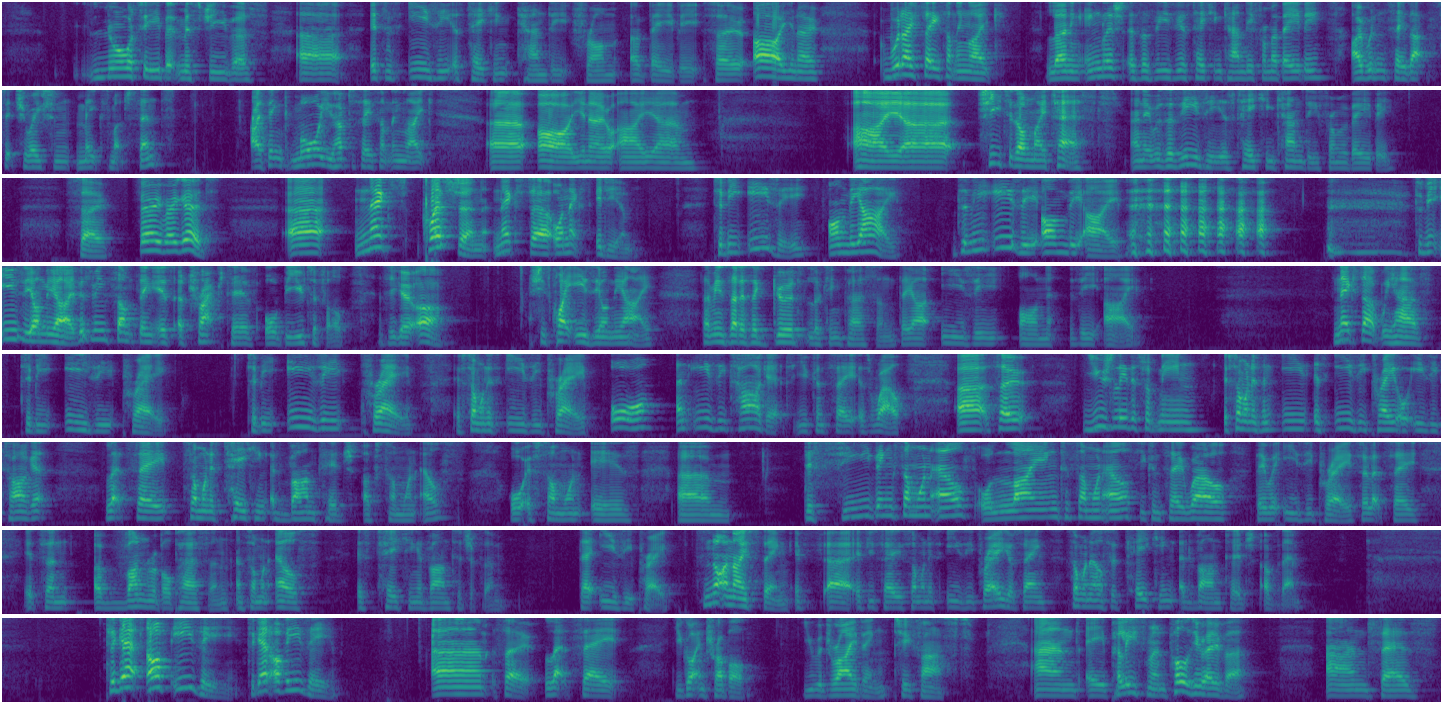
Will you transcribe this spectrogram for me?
naughty, bit mischievous, uh, it's as easy as taking candy from a baby. So, oh, you know, would I say something like learning English is as easy as taking candy from a baby? I wouldn't say that situation makes much sense. I think more you have to say something like, uh, oh, you know, I, um, I uh, cheated on my test and it was as easy as taking candy from a baby. So, very, very good. Uh, next question, next, uh, or next idiom. To be easy on the eye. To be easy on the eye. to be easy on the eye. This means something is attractive or beautiful. And so you go, oh, she's quite easy on the eye. That means that is a good looking person. They are easy on the eye. Next up, we have to be easy prey. To be easy prey. If someone is easy prey, or an easy target, you can say as well. Uh, so usually this would mean if someone is an e- is easy prey or easy target. Let's say someone is taking advantage of someone else, or if someone is um, deceiving someone else or lying to someone else, you can say, well, they were easy prey. So let's say it's an, a vulnerable person and someone else is taking advantage of them. They're easy prey. It's not a nice thing if, uh, if you say someone is easy prey, you're saying someone else is taking advantage of them. To get off easy. To get off easy. Um, so let's say you got in trouble you were driving too fast and a policeman pulls you over and says,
